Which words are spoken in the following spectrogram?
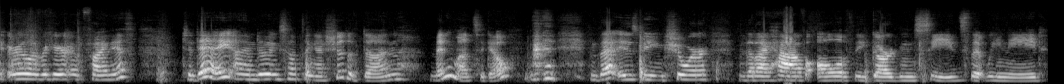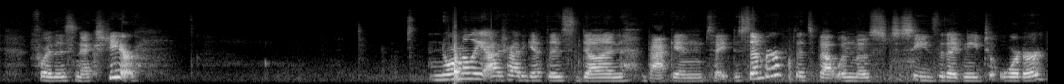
Ariel over here at Fy Nyth. Today I'm doing something I should have done many months ago, and that is being sure that I have all of the garden seeds that we need for this next year. Normally I try to get this done back in, say, December. That's about when most seeds that I'd need to order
